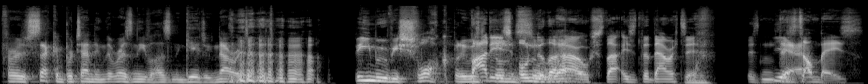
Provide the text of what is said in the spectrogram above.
for a second pretending that Resident Evil has an engaging narrative. B movie schlock, but it was Baddies done so under the well. house. That is the narrative. There's, there's Yeah. zombies.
